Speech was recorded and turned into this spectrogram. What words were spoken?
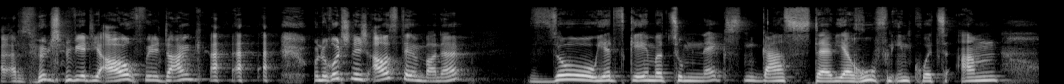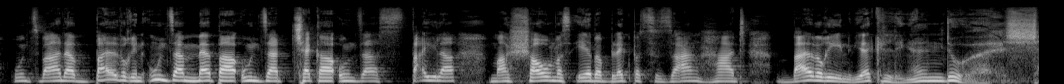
Ah, Das wünschen wir dir auch. Vielen Dank. Und rutsch nicht aus, Timber, ne? So, jetzt gehen wir zum nächsten Gast. Äh, Wir rufen ihn kurz an. Und zwar der Balverin, unser Mapper, unser Checker, unser Styler. Mal schauen, was er über Blackbird zu sagen hat. Balverin, wir klingeln durch.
